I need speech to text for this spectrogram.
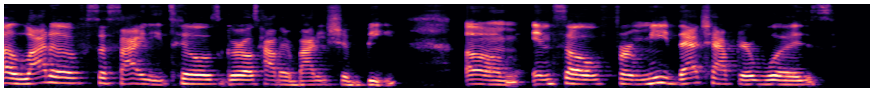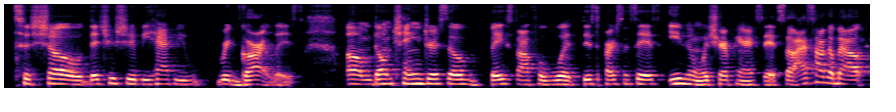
a lot of society tells girls how their body should be. Um, and so for me, that chapter was to show that you should be happy regardless. Um, don't change yourself based off of what this person says, even what your parents said. So I talk about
